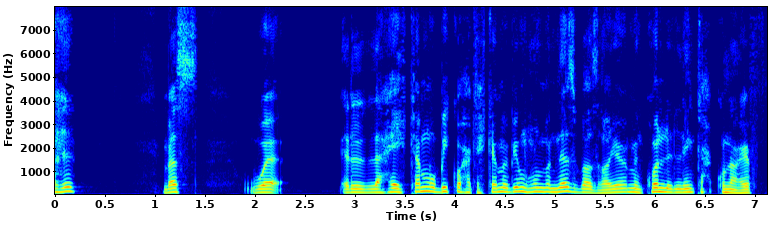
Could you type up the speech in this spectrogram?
بس واللي هيهتموا بيك وهتهتم بيهم هم نسبة صغيرة من كل اللي انت هتكون عارفه.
